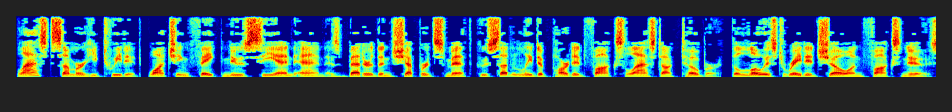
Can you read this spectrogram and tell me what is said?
Last summer he tweeted, watching fake news CNN is better than Shepard Smith who suddenly departed Fox last October, the lowest rated show on Fox News.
